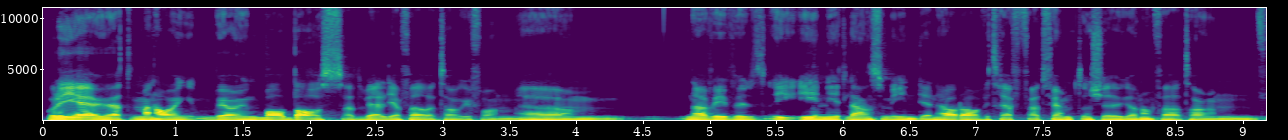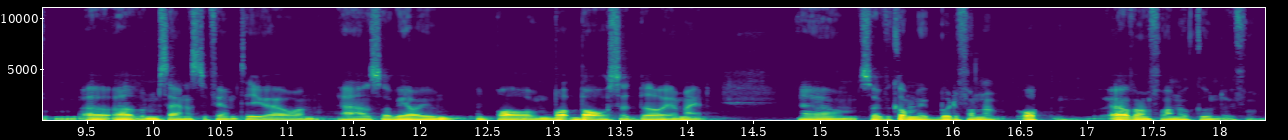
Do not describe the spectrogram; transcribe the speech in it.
Och det ger ju att man har en, vi har en bra bas att välja företag ifrån. Ehm, när vi vill in i ett land som Indien, ja då har vi träffat 15-20 av de företagen över de senaste 5-10 åren. Eh, Så vi har ju en bra ba- bas att börja med. Ehm, Så vi kommer ju både från upp, ovanifrån och underifrån.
